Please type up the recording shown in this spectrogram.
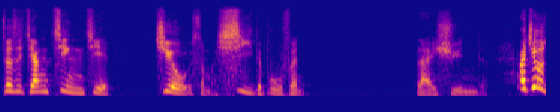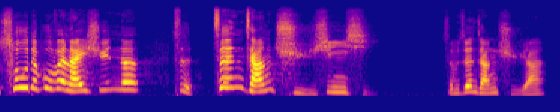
这是将境界就什么细的部分来熏的，啊，就粗的部分来熏呢？是增长取心喜，什么增长取啊？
